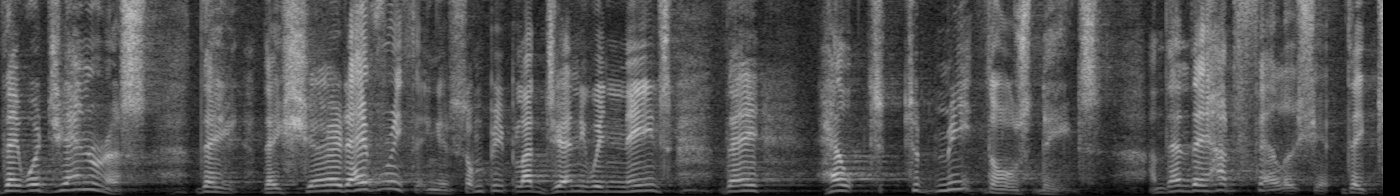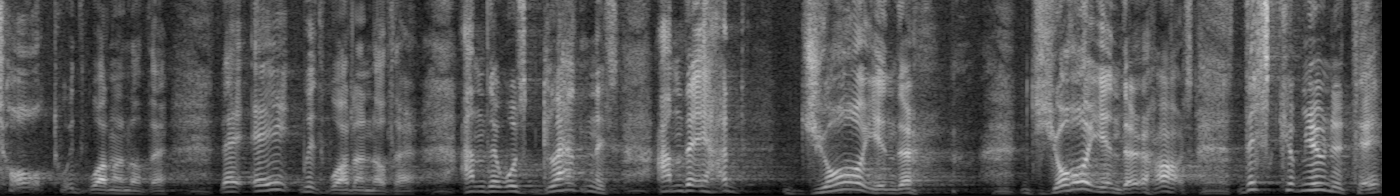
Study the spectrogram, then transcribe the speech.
They were generous. They, they shared everything. If some people had genuine needs, they helped to meet those needs. And then they had fellowship. They talked with one another. They ate with one another. And there was gladness. And they had joy in their joy in their hearts. This community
